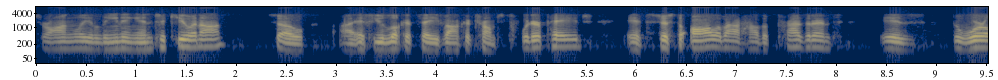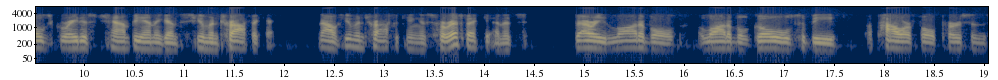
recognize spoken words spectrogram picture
strongly leaning into QAnon. So uh, if you look at, say, Ivanka Trump's Twitter page, it's just all about how the president is the world's greatest champion against human trafficking. Now, human trafficking is horrific, and it's very laudable, laudable goal to be a powerful person's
